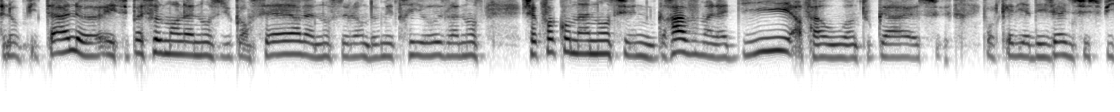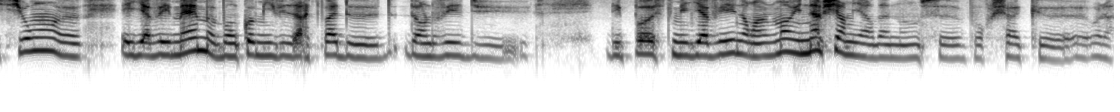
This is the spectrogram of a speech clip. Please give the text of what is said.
à l'hôpital. euh, Et c'est pas seulement l'annonce du cancer, l'annonce de l'endométriose, l'annonce. Chaque fois qu'on annonce une grave maladie, enfin, ou en tout cas pour lequel il y a déjà une suspicion, euh, et il y avait même, bon, comme ils n'arrêtent pas de- de- d'enlever du des postes, mais il y avait normalement une infirmière d'annonce euh, pour chaque. voilà.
